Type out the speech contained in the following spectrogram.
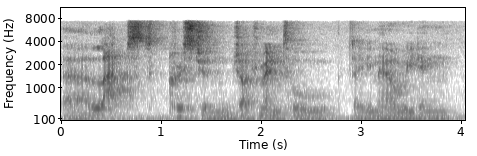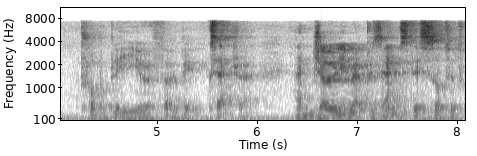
uh, lapsed Christian, judgmental Daily Mail reading, probably Europhobic, etc. And Jolie represents this sort of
